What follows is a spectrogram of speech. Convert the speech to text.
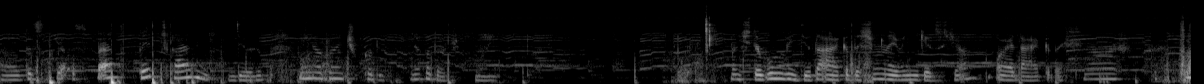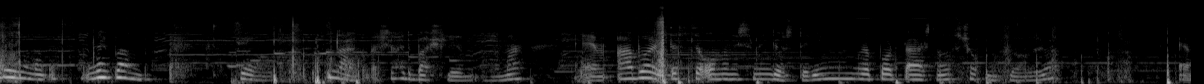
Kaldır ya ben ben çıkarmayacağım diyorum. Yine ben çıkarıyorum. Ne kadar çıkmayı. İşte bu videoda arkadaşımın evini gezeceğim. Orada arkadaşlar. O zaman ne ben şey oldu. Arkadaşlar hadi başlayalım o zaman. Ee, aa, bu arada size onun ismini göstereyim. Report derseniz çok mutlu olurum. Ee,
